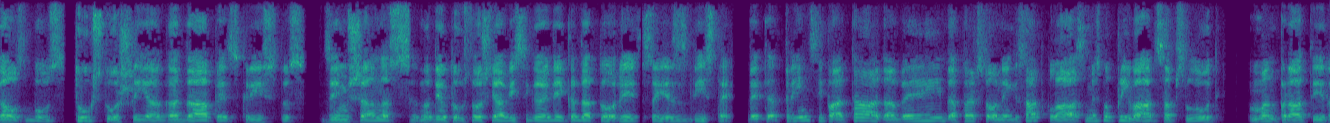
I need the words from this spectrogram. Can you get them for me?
gals būs tūkstošajā gadā pēc Kristus dzimšanas. Nu, 2000. visi gaidīja, ka datori ies bīstē. Bet principā tāda veida personīgas atklāsmes, nu, privātas absolūti, manuprāt, ir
